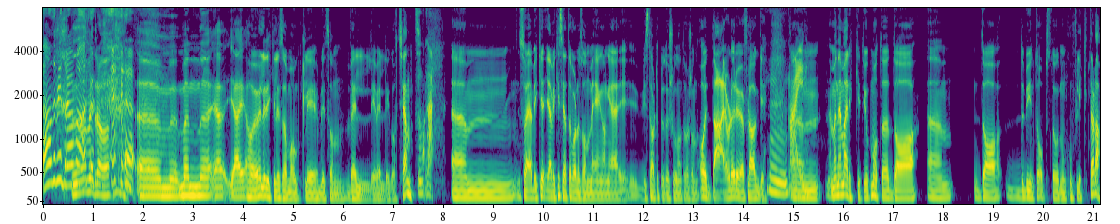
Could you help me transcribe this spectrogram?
da det vi drama. Det blir drama. Um, men jeg, jeg har jo heller ikke liksom ordentlig blitt sånn veldig, veldig godt kjent. Nei. Um, så jeg vil, ikke, jeg vil ikke si at det var noe sånn med en gang jeg, vi startet produksjonen at det var sånn Oi, der var det røde flagg! Nei. Um, men jeg merket jo på en måte da um, Da det begynte å oppstå noen konflikter, da.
